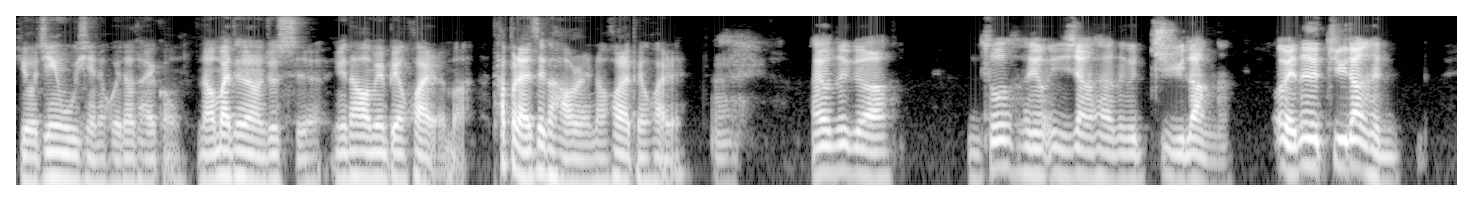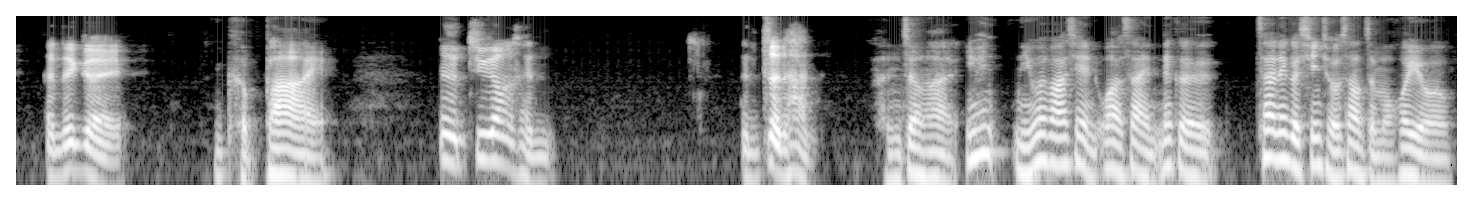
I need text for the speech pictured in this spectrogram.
有惊无险的回到太空，然后麦特戴蒙就死了，因为他后面变坏人嘛，他本来是个好人，然后后来变坏人，哎，还有那个啊，你说很有印象，还有那个巨浪啊，喂，那个巨浪很很那个哎、很可怕哎、那个巨浪很很震撼，很震撼，因为你会发现，哇塞，那个在那个星球上怎么会有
